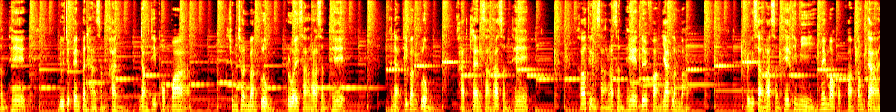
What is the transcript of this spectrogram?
สนเทศ ดูจะเป็นปัญหาสำคัญ ดังที่พบว่า ชุมชนบางกลุ่มรวยสารสนเทศ ขณะที่บางกลุ่มขาดแคลนสารสนเทศ เข้าถึงสารสนเทศด้วยความยากลำบาก หรือสารสนเทศที่มีไม่เหมาะกับความต้องการ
